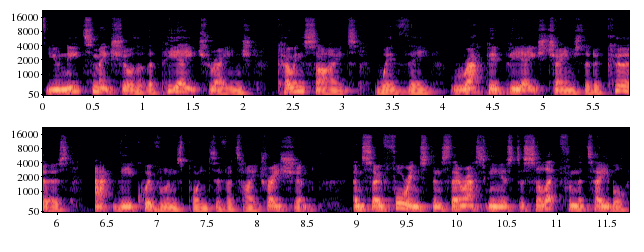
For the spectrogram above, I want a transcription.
you need to make sure that the pH range coincides with the rapid pH change that occurs at the equivalence point of a titration. And so, for instance, they're asking us to select from the table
